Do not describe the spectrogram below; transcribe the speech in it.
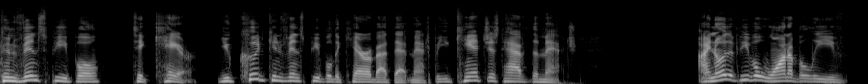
convince people to care. You could convince people to care about that match, but you can't just have the match. I know that people want to believe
